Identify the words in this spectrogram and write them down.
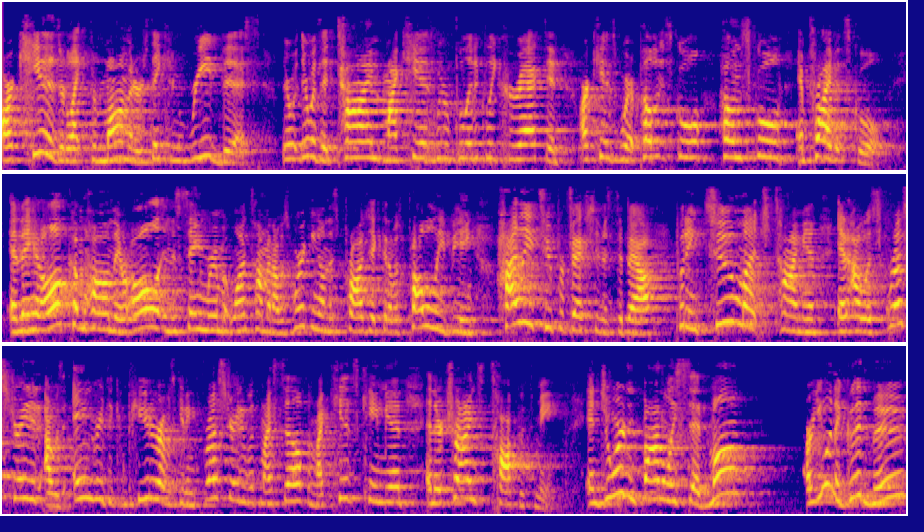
Our kids are like thermometers. They can read this. There, there was a time my kids, we were politically correct, and our kids were at public school, homeschooled, and private school. And they had all come home. They were all in the same room at one time. And I was working on this project that I was probably being highly too perfectionist about, putting too much time in. And I was frustrated. I was angry at the computer. I was getting frustrated with myself. And my kids came in and they're trying to talk with me. And Jordan finally said, Mom, are you in a good mood?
